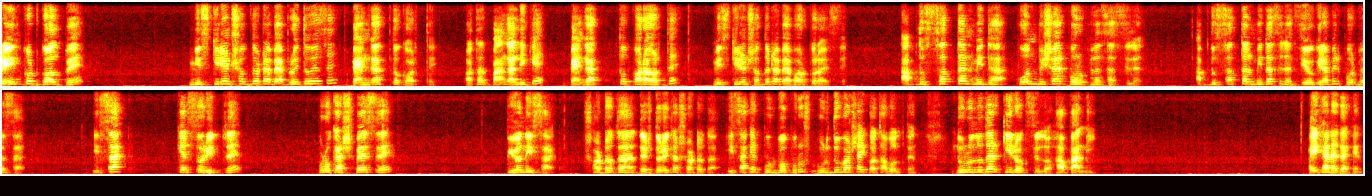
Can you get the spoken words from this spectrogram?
রেইনকোট গল্পে মিসক্রিয়েন্ট শব্দটা ব্যবহৃত হয়েছে ব্যঙ্গাত্মক অর্থে। অর্থাৎ বাঙালিকে ব্যঙ্গাত্ম করা অর্থে মিসক্রিয়েন্ট শব্দটা ব্যবহার করা হয়েছে। আব্দুল সাত্তার মিধা কোন বিষয়ের প্রফেসর ছিলেন? আব্দুল সাত্তার মিধা ছিলেন জিওগ্রাফির প্রফেসর। ইসাকের চরিত্রে প্রকাশ পেয়েছে পিয়ন ইসাক। সটতা দেশদরিতা সটতা ইসাকের পূর্বপুরুষ উর্দু ভাষায় কথা বলতেন। নুরুল হুদার কি রোগ ছিল? হাঁপানি। এখানে দেখেন,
